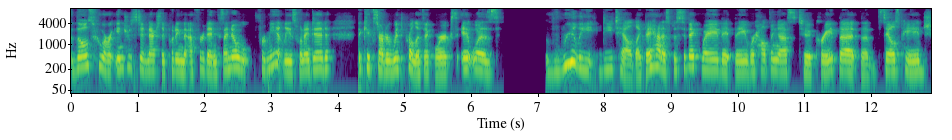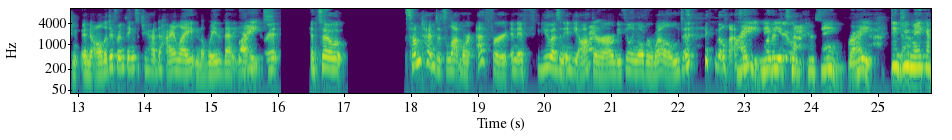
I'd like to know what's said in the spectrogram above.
those who are interested in actually putting the effort in because i know for me at least when i did the kickstarter with prolific works it was really detailed like they had a specific way that they were helping us to create the the sales page and, all the different things that you had to highlight and the way that, that you right. had to it and so sometimes it's a lot more effort. And if you as an indie author Right. are already feeling overwhelmed, the last right maybe it's do- not your thing right did Yeah. you make a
